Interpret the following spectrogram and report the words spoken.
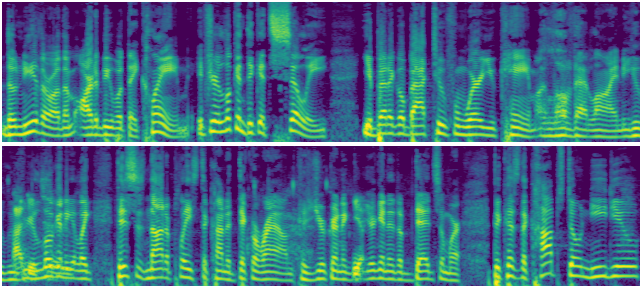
Though neither of them are to be what they claim. If you're looking to get silly, you better go back to from where you came. I love that line. You, you're looking too. at it like this is not a place to kind of dick around because you're gonna Yep. you're gonna end up dead somewhere because the cops don't need you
